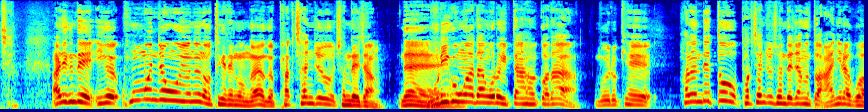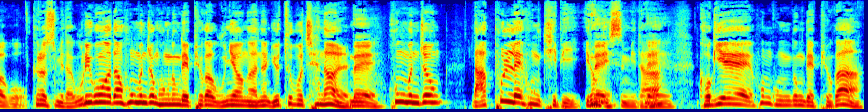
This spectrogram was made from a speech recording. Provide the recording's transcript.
참. 아니, 근데 이거 홍문정 의원은 어떻게 된 건가요? 그 박찬주 전 대장. 네. 우리 공화당으로 입당할 거다. 뭐 이렇게 하는데 또 박찬주 전 대장은 또 아니라고 하고. 그렇습니다. 우리공화당 홍문종 공동대표가 운영하는 유튜브 채널 네. 홍문종 나폴레 홍 TV 이런 네. 게 있습니다. 네. 거기에 홍 공동 대표가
